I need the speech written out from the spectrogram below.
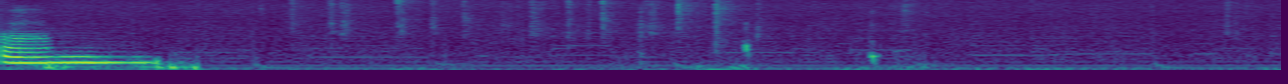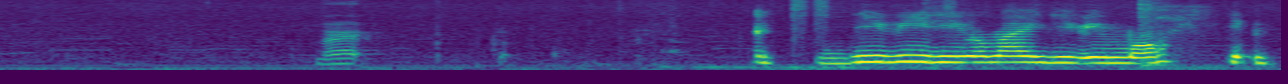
Um. Mer- DVD, do you mind giving more hints?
